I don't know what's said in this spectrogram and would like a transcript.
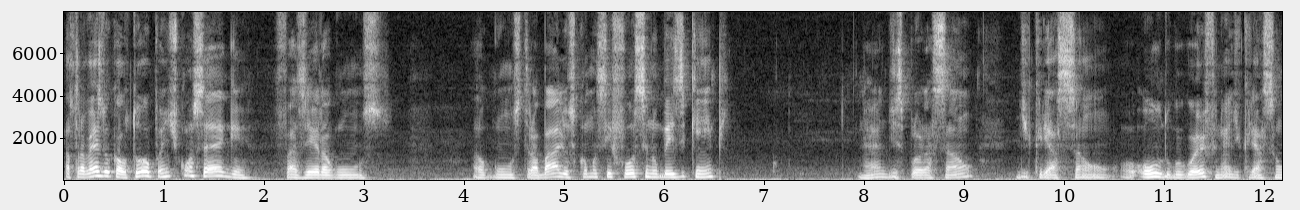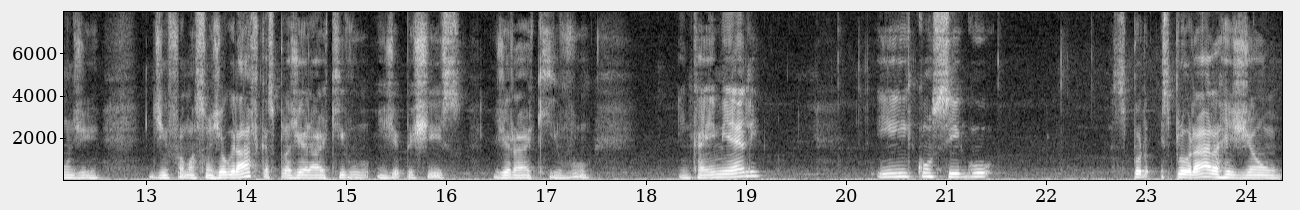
através do Caltopo a gente consegue fazer alguns, alguns trabalhos como se fosse no Basecamp, né, de exploração, de criação, ou do Google Earth, né, de criação de, de informações geográficas para gerar arquivo em GPX, gerar arquivo em KML e consigo explorar a região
